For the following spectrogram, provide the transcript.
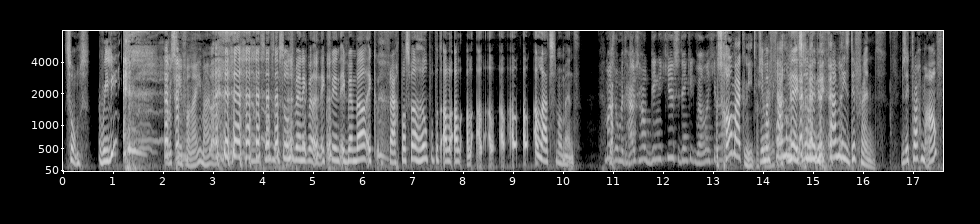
Soms. really? Ja, misschien van, nee, maar... soms, soms ben ik wel. Ik vind, ik ben wel. Ik vraag pas wel hulp op het allerlaatste moment. Maar, zo met huishoudingetjes denk ik wel dat je... Dat- schoonmaken niet Ja, maar waarschijnlijk. family, Nee, nee, family is different. Dus ik vraag me af,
